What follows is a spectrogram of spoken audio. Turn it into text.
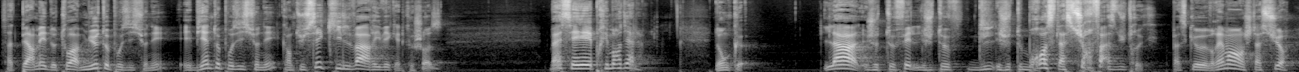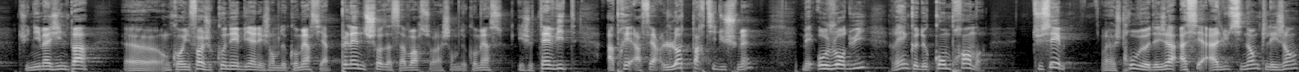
ça te permet de toi mieux te positionner et bien te positionner quand tu sais qu'il va arriver quelque chose. Ben, c'est primordial. Donc là, je te, fais, je, te, je te brosse la surface du truc. Parce que vraiment, je t'assure, tu n'imagines pas. euh, encore une fois, je connais bien les chambres de commerce. Il y a plein de choses à savoir sur la chambre de commerce. Et je t'invite après à faire l'autre partie du chemin. Mais aujourd'hui, rien que de comprendre, tu sais, euh, je trouve déjà assez hallucinant que les gens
